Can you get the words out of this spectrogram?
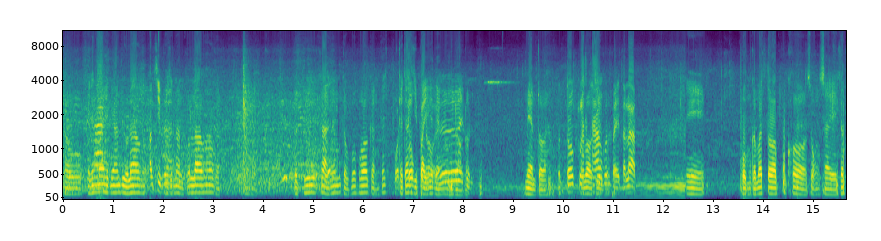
เขาก็ยังมาเฮ็ดงานอยู่ลาวเนาะสามสิบเพราะฉะนั้นคนลาวเฮาก็ก็คือค่าเงินมันก็พอๆกันก็ก็จักสิไปเฮ็ดหยังเนาะพี่น้องเนาะแม่นตัวฝนตกลัดทางคนไปตลาดนี่ ผมก็มาตอบข้อสงสัยครับ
